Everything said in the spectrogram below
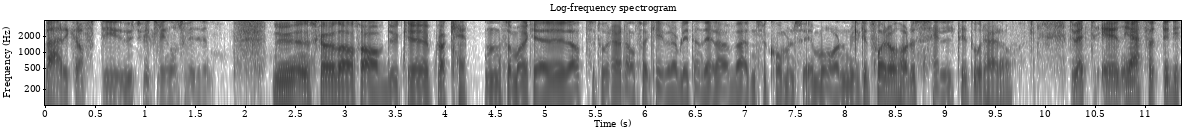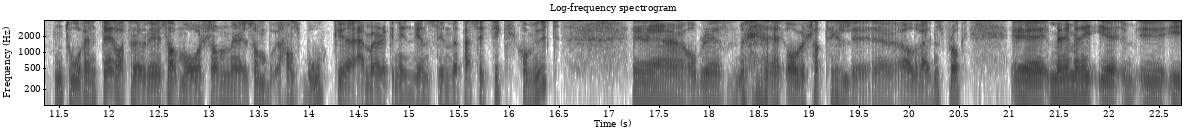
bærekraftig utvikling osv. Du skal jo da altså avduke plaketten som markerer at Tor Heyerdahls arkiver er blitt en del av verdens hukommelse i morgen. Hvilket forhold har du selv til Tor Heyerdahl? Du vet, Jeg er født i 1952. Det var for øvrig samme år som, som hans bok 'American Indians in the Pacific' kom ut eh, og ble oversatt til eh, alle verdens språk. Eh, men jeg mener, i, i,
